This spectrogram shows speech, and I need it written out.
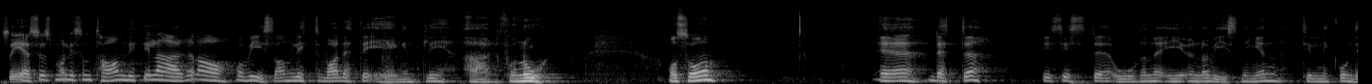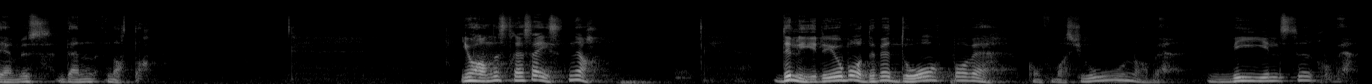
Så Jesus må liksom ta han litt i lære da, og vise han litt hva dette egentlig er for noe. Og så er dette de siste ordene i undervisningen til Nikodemus den natta. Johannes 3, 16, ja. Det lyder jo både ved dåp og ved konfirmasjon og ved vielser og ved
